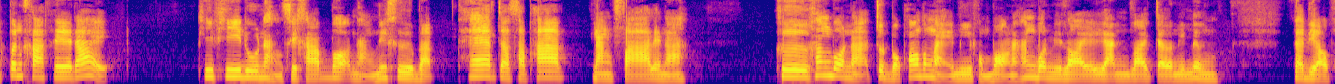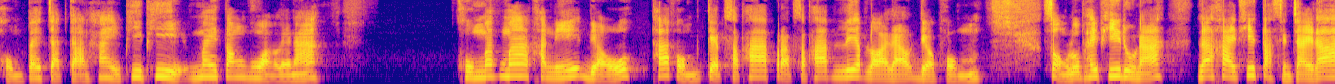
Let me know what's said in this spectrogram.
Apple CarPlay ได้ พี่ๆดูหนังสิครับ เบาะหนังนี่คือแบบแทบจะสภาพนางฟ้าเลยนะ คือข้างบนอะจุดบกพร่องตรงไหนมีผมบอกนะ ข้างบนมีรอยยันรอยเจิมนิดนึง แต่เดี๋ยวผมไปจัดการให้พี่ๆไม่ต้องห่วงเลยนะ คุ้มมากๆคันนี้เดี๋ยวถ้าผมเก็บสภาพปรับสภาพเรียบร้อยแล้ว เดี๋ยวผมส่งรูปให้พี่ดูนะ และใครที่ตัดสินใจได้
